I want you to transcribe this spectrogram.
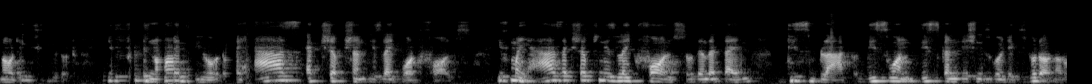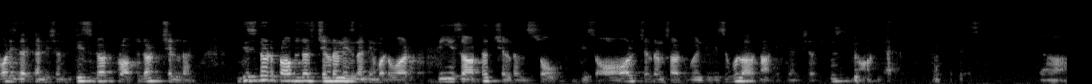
not executed. If it is not executed, my has exception is like what false. If my has exception is like false, so then the time this black, this one, this condition is going to execute or not. What is that condition? This dot props dot children. This dot props dot children is nothing but what? These are the children. So these all children are going to be visible or not the exception is not there. Yeah,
